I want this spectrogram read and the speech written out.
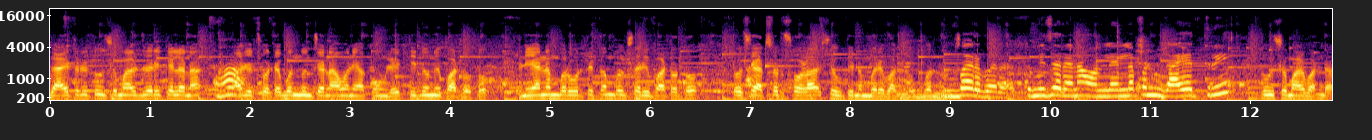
गायत्री तुळशी माळ जरी केलं ना हा. माझ्या छोट्या बंधूंच्या नावाने अकाउंट आहे तिथून मी पाठवतो. आणि या नंबरवरती कंपल्सरी पाठवतो. तो शहात्तर सोळा शेवटी नंबर आहे बांधू बंधू बरं बरं. तुम्ही जर आहे ना ऑनलाईनला पण गायत्री तुळशी माळ भांडार.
